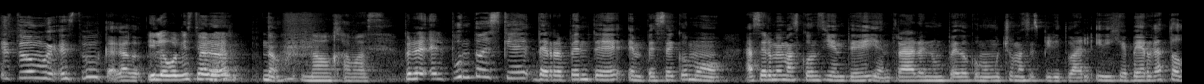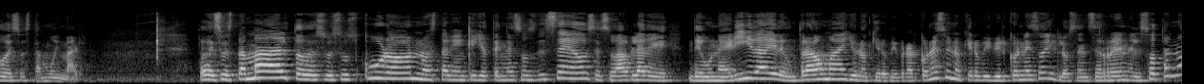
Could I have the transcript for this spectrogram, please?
Estuvo muy, estuvo cagado. ¿Y lo volviste a ver? No. No, jamás. Pero el punto es que de repente empecé como a hacerme más consciente y a entrar en un pedo como mucho más espiritual y dije, verga, todo eso está muy mal. Todo eso está mal, todo eso es oscuro, no está bien que yo tenga esos deseos, eso habla de, de una herida y de un trauma, yo no quiero vibrar con eso y no quiero vivir con eso y los encerré en el sótano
